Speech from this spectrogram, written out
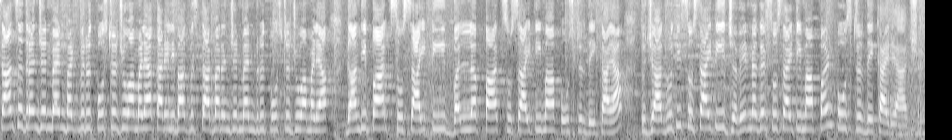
સાંસદ રંજનબેન ભટ્ટ વિરુદ્ધ પોસ્ટર જોવા મળ્યા. કારેલીબાગ વિસ્તારમાં રંજનબેન વિરુદ્ધ પોસ્ટર જોવા મળ્યા. Gandhi park society, Vallabh park સોસાયટીમાં પોસ્ટર દેખાયા. તો જાગૃતિ સોસાયટી, ઝવેરનગર સોસાયટીમાં પણ પોસ્ટર દેખાઈ રહ્યા છે.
